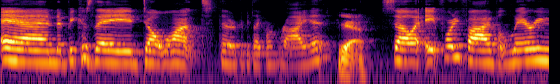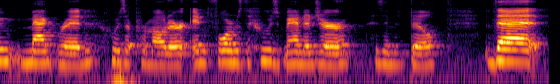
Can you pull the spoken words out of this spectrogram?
And because they don't want there to be like a riot, Yeah. so at 8:45, Larry Magid, who's a promoter, informs the Who's manager, his name is Bill, that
